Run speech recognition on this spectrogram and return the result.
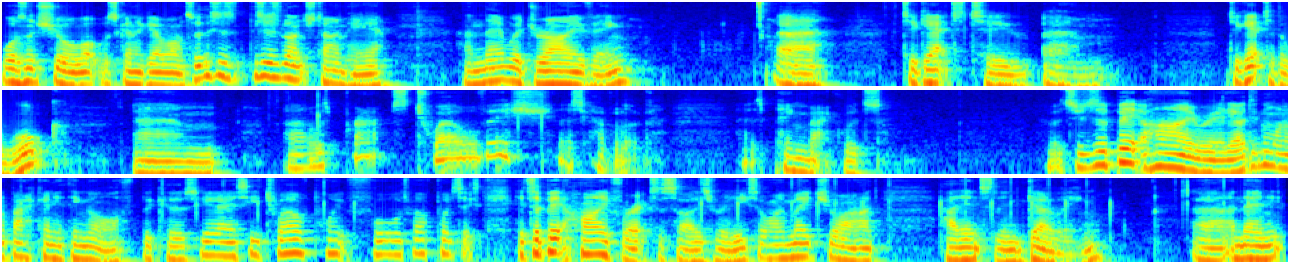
wasn't sure what was going to go on. So this is this is lunchtime here, and there we're driving uh, to get to um, to get to the walk. Um, I was perhaps twelve-ish. Let's have a look. Let's ping backwards. Which is a bit high, really. I didn't want to back anything off because, yeah, I see 12.4, 12.6. It's a bit high for exercise, really. So I made sure I had, had insulin going. Uh, and then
